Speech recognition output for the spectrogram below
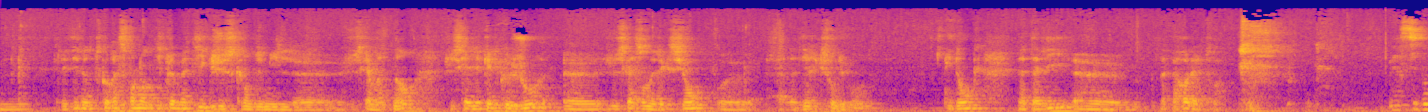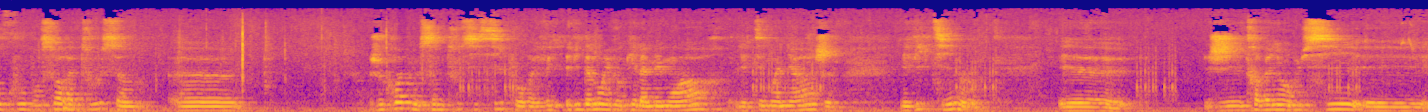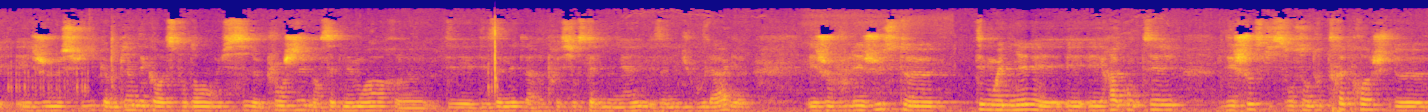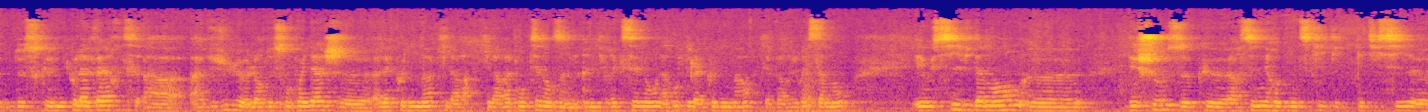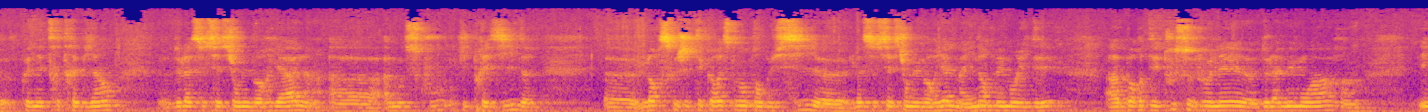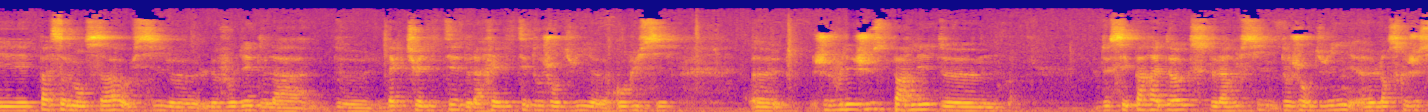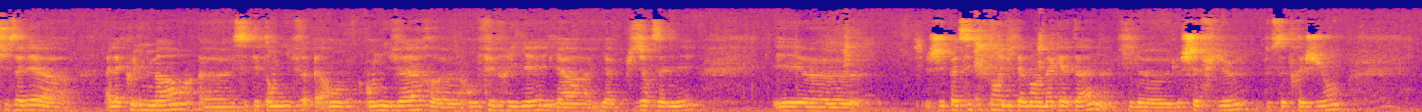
elle était notre correspondante diplomatique jusqu'en 2000, euh, jusqu'à maintenant, jusqu'à il y a quelques jours, euh, jusqu'à son élection euh, à la direction du Monde. Et donc, Nathalie, la parole est à toi. Merci beaucoup. Bonsoir à tous. Je crois que nous sommes tous ici pour évidemment évoquer la mémoire, les témoignages, les victimes. J'ai travaillé en Russie et, je me suis, comme bien des correspondants en Russie, plongé dans cette mémoire euh, des, années de la répression stalinienne, des années du goulag. Et je voulais juste euh, témoigner et raconter des choses qui sont sans doute très proches de, ce que Nicolas Vert a, vu euh, lors de son voyage à la Colima, qu'il a, raconté dans un, livre excellent, La route de la Colima, qui est paru récemment, et aussi évidemment des choses que Arseny Robinski, qui, est ici, connaît très très bien, de l'association mémoriale à, Moscou, qu'il préside. lorsque j'étais correspondante en Russie, l'association mémoriale m'a énormément aidée à aborder tout ce volet euh, de la mémoire. Et pas seulement ça, aussi le, volet de l'actualité, de, de, la réalité d'aujourd'hui euh, en Russie. Euh, je voulais juste parler de, de ces paradoxes de la Russie d'aujourd'hui. lorsque je suis allée à, la Colima, c'était en hiver, en, en février, il y, a, plusieurs années. Et j'ai passé du temps évidemment à Magadan, qui est le, chef-lieu de cette région,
